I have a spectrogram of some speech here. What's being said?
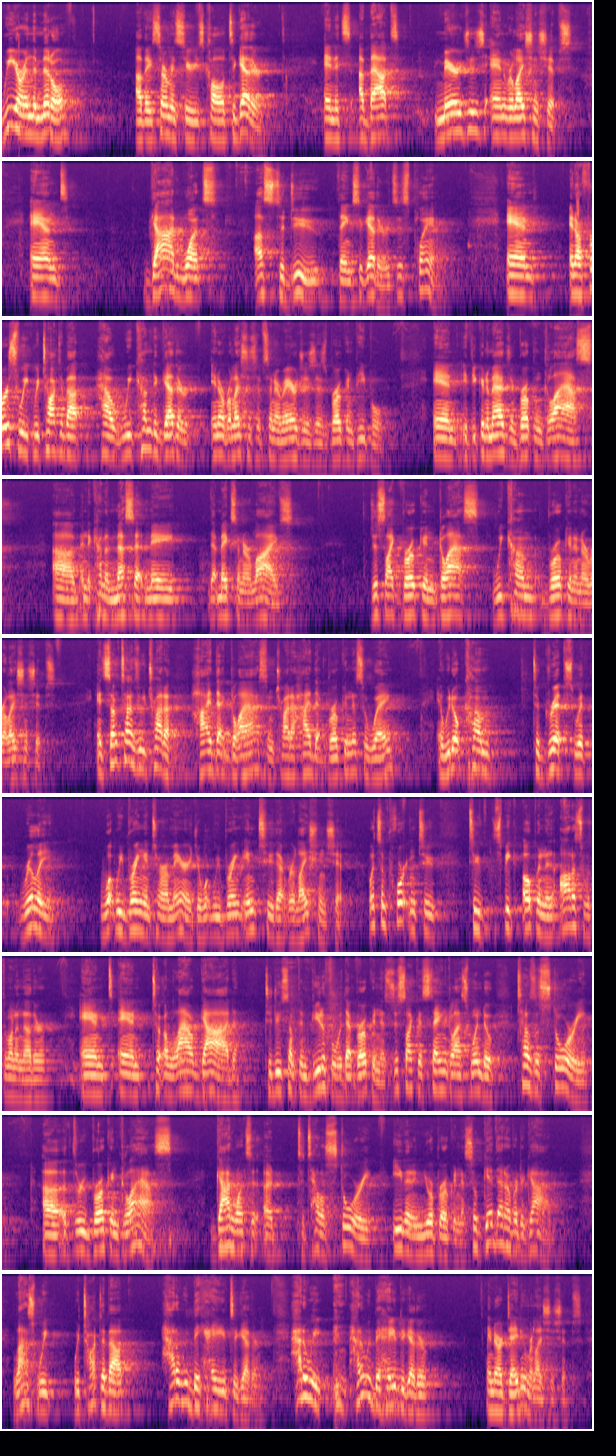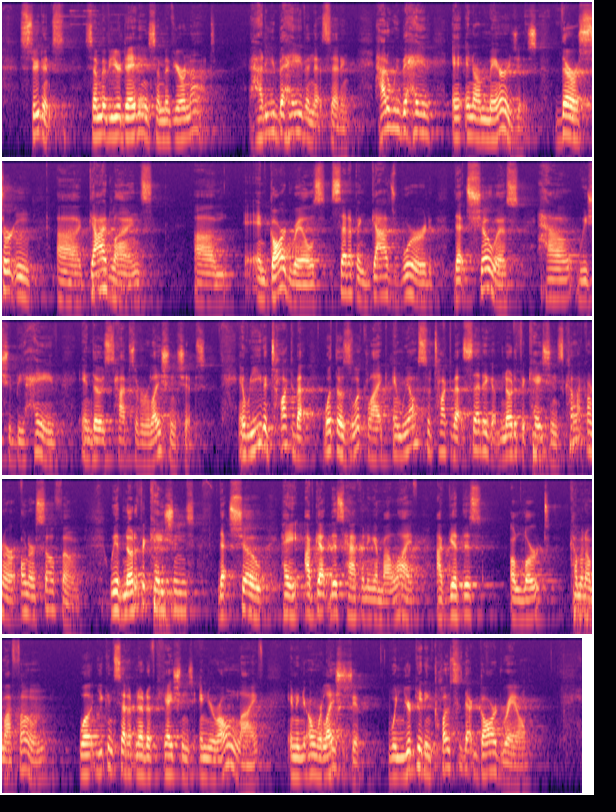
we are in the middle of a sermon series called Together, and it's about marriages and relationships. And God wants us to do things together, it's His plan. And in our first week, we talked about how we come together in our relationships and our marriages as broken people. And if you can imagine broken glass um, and the kind of mess that, may, that makes in our lives, just like broken glass, we come broken in our relationships. And sometimes we try to hide that glass and try to hide that brokenness away, and we don't come to grips with really what we bring into our marriage or what we bring into that relationship. What's important to, to speak open and honest with one another and, and to allow God to do something beautiful with that brokenness. Just like a stained glass window tells a story uh, through broken glass God wants a, a, to tell a story even in your brokenness. So give that over to God. Last week, we talked about how do we behave together? How do we, how do we behave together in our dating relationships? Students, some of you are dating, some of you are not. How do you behave in that setting? How do we behave in, in our marriages? There are certain uh, guidelines um, and guardrails set up in God's Word that show us how we should behave in those types of relationships. And we even talked about what those look like, and we also talked about setting up notifications, kind of like on our, on our cell phone. We have notifications that show, hey, I've got this happening in my life, I get this alert coming on my phone. Well, you can set up notifications in your own life and in your own relationship when you're getting close to that guardrail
